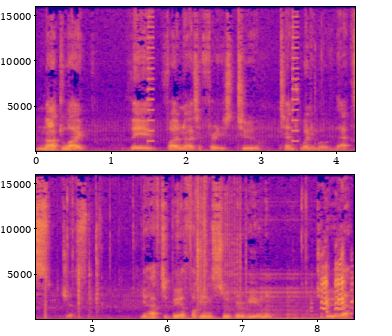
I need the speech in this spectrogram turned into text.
Not like the Five Nights at Freddy's 2 1020 mode, that's just... You have to be a fucking superhuman to do that.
